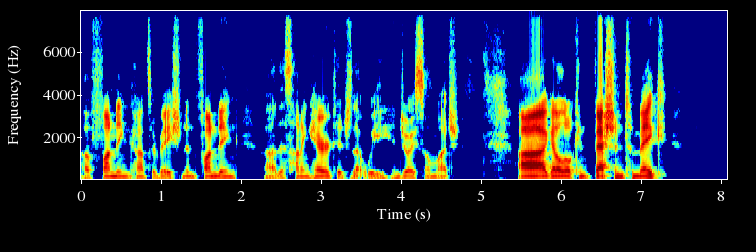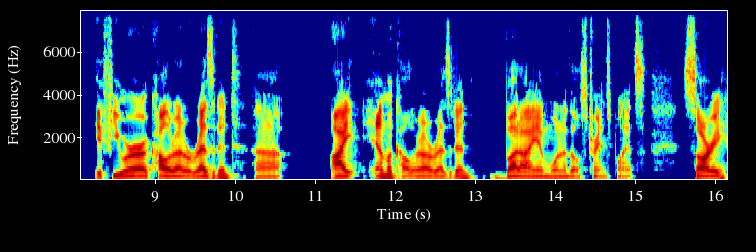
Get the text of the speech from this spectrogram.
of funding conservation and funding uh, this hunting heritage that we enjoy so much. Uh, I got a little confession to make. If you are a Colorado resident, uh, I am a Colorado resident, but I am one of those transplants. sorry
